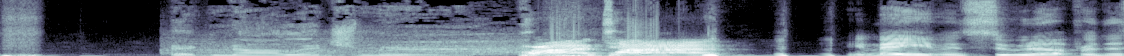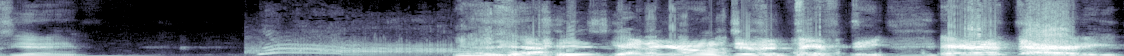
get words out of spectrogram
Acknowledge me. Prime time. he may even suit up for this game. Yeah. He's gonna go to the fifty and the thirty and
